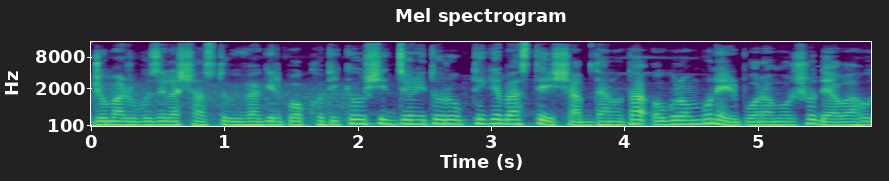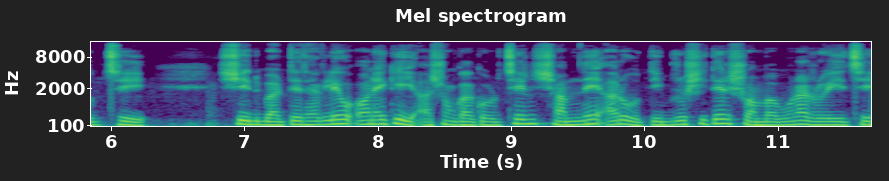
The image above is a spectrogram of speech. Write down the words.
ডোমার উপজেলা স্বাস্থ্য বিভাগের পক্ষ থেকেও শীতজনিত রোগ থেকে বাঁচতে সাবধানতা অবলম্বনের পরামর্শ দেওয়া হচ্ছে। শীত বাড়তে থাকলেও অনেকেই আশঙ্কা করছেন সামনে আরও তীব্র শীতের সম্ভাবনা রয়েছে।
